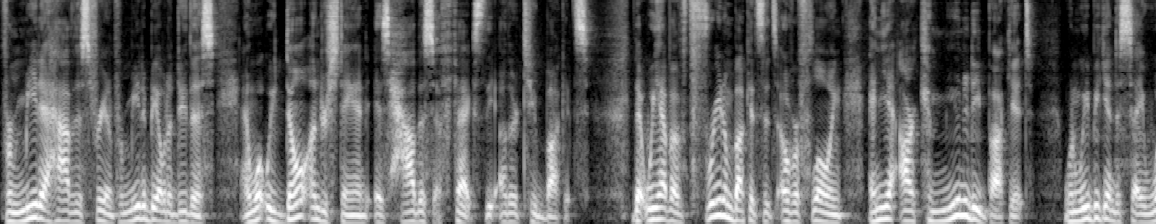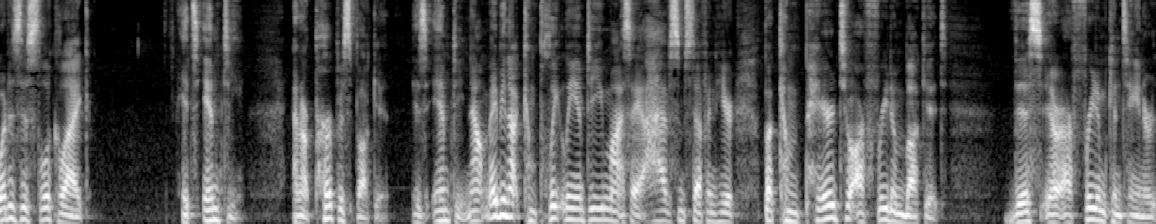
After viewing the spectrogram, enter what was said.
for me to have this freedom, for me to be able to do this. And what we don't understand is how this affects the other two buckets. That we have a freedom bucket that's overflowing, and yet our community bucket, when we begin to say, what does this look like? It's empty. And our purpose bucket is empty. Now, maybe not completely empty. You might say, I have some stuff in here, but compared to our freedom bucket, this, our freedom container,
